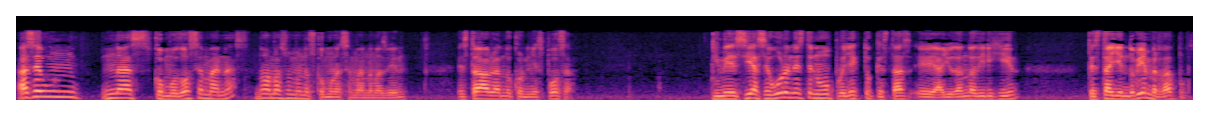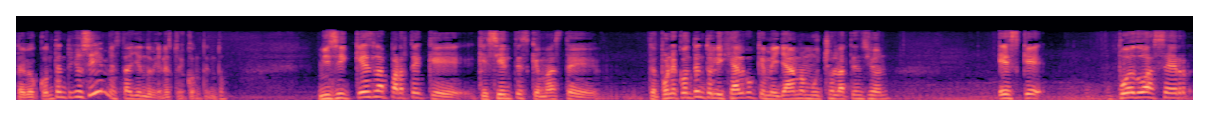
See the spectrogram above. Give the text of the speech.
Hace unas como dos semanas, no, más o menos como una semana más bien, estaba hablando con mi esposa. Y me decía, seguro en este nuevo proyecto que estás eh, ayudando a dirigir, te está yendo bien, ¿verdad? Porque te veo contento. Yo sí, me está yendo bien, estoy contento. Me dice, ¿qué es la parte que, que sientes que más te, te pone contento? Le dije, algo que me llama mucho la atención es que puedo hacer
